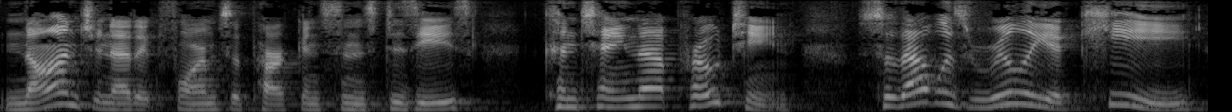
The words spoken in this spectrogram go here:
non genetic forms of Parkinson's disease contain that protein. So that was really a key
